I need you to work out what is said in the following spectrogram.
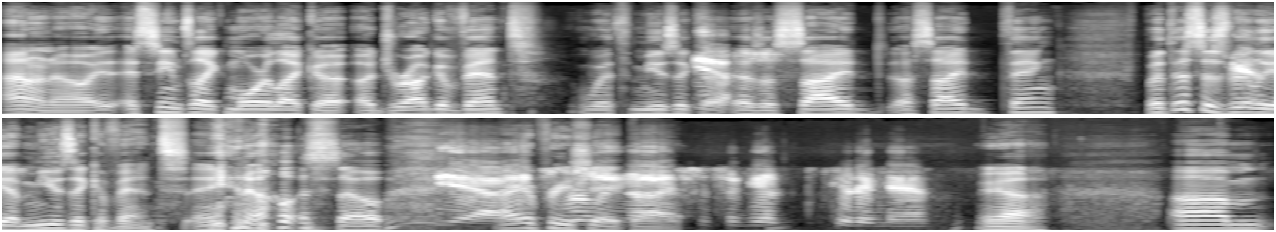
i don't know it, it seems like more like a, a drug event with music Yes. as a side a side thing. But this is really a music event you know so yeah, i appreciate really that. nice. It's a good good event. yeah. Um,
